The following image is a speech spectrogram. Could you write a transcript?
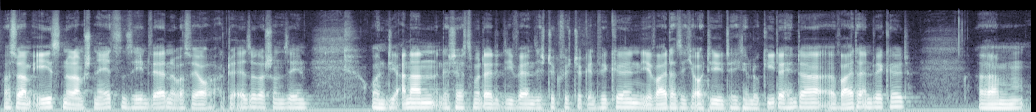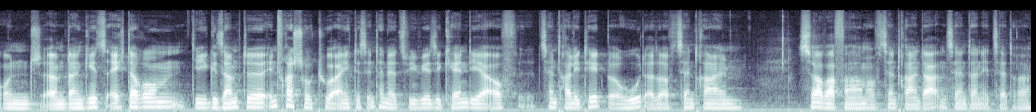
was wir am ehesten oder am schnellsten sehen werden, was wir auch aktuell sogar schon sehen. Und die anderen Geschäftsmodelle, die werden sich Stück für Stück entwickeln, je weiter sich auch die Technologie dahinter äh, weiterentwickelt. Ähm, und ähm, dann geht es echt darum, die gesamte Infrastruktur eigentlich des Internets, wie wir sie kennen, die ja auf Zentralität beruht, also auf zentralen Serverfarmen, auf zentralen Datenzentren etc.,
